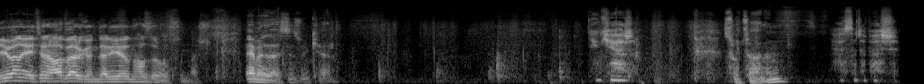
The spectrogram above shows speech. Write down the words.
Divan heyetine haber gönder, yarın hazır olsunlar. Emredersiniz hünkârım. Hünkârım. Sultanım. Hazır baş.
